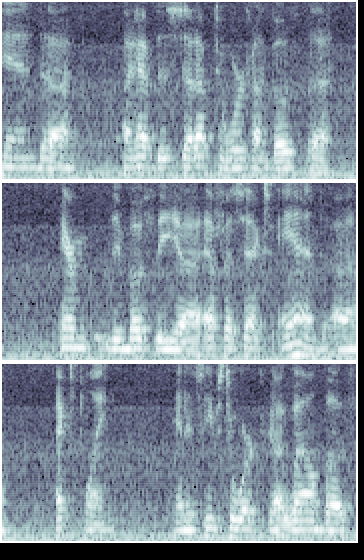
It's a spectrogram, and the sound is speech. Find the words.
and uh, I have this set up to work on both uh, air, the, both the FSX and X-plane, and it seems to work well both.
